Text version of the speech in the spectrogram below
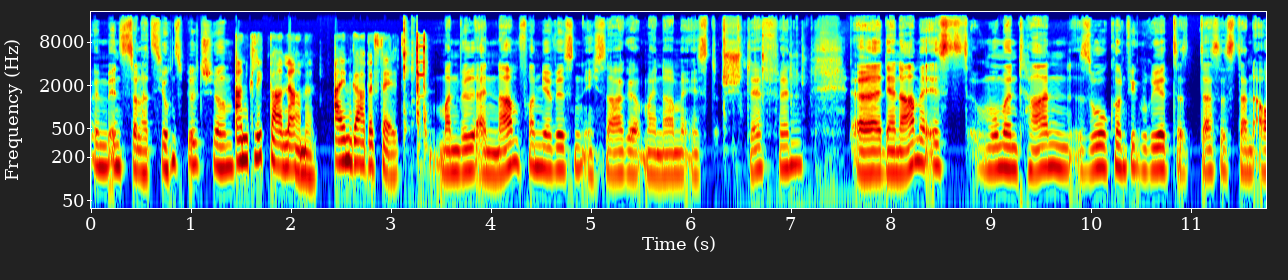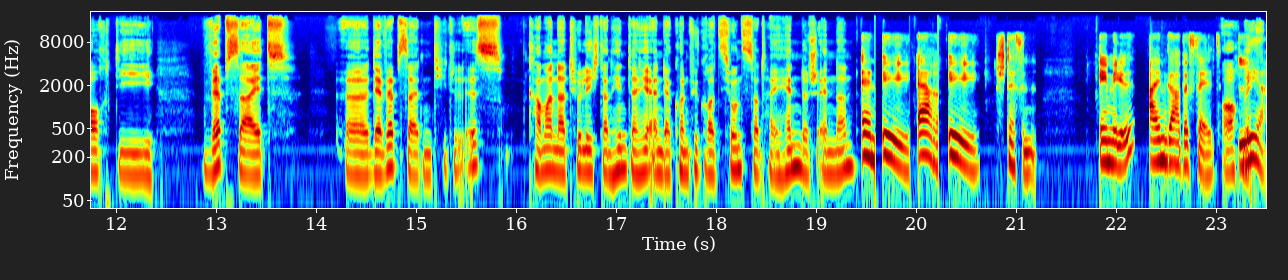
im Installationsbildschirm. Anklickbar Name. Eingabefeld. Man will einen Namen von mir wissen. Ich sage, mein Name ist Steffen. Äh, der Name ist momentan so konfiguriert, dass, dass es dann auch die Website äh, der Webseitentitel ist, kann man natürlich dann hinterher in der Konfigurationsdatei händisch ändern. N-E-R-E, Steffen. E-Mail, Eingabefeld, Auch leer.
